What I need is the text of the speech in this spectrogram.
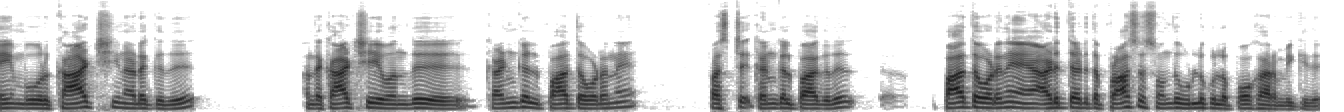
ஐம்பது ஒரு காட்சி நடக்குது அந்த காட்சியை வந்து கண்கள் பார்த்த உடனே ஃபஸ்ட்டு கண்கள் பார்க்குது பார்த்த உடனே அடுத்தடுத்த ப்ராசஸ் வந்து உள்ளுக்குள்ளே போக ஆரம்பிக்குது.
